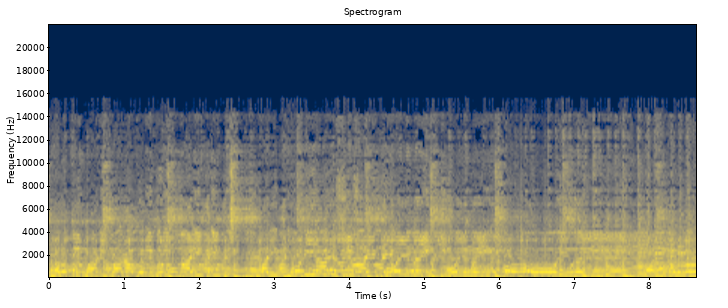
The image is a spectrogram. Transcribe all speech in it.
ધરતી મારી, મારા ગરીબ મારી મારી ઘોડિયાર સિવાય કોઈ નહીં કોઈ નહીં કોઈ નહીં. Oh,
